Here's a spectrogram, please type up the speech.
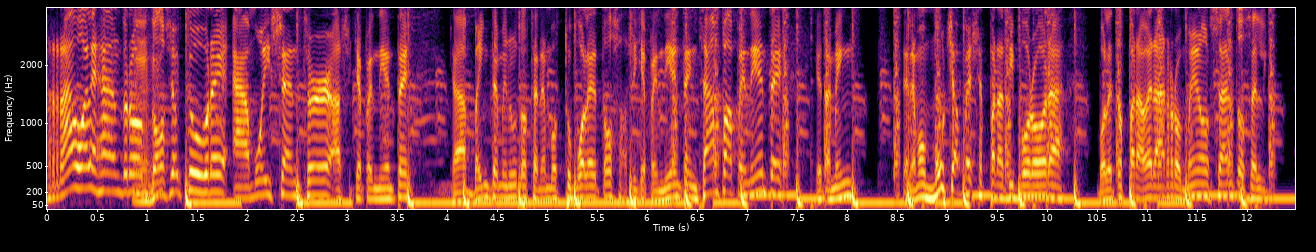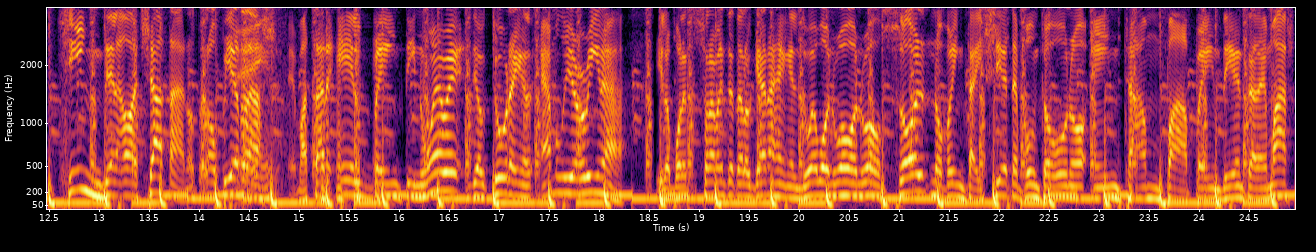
Raúl Alejandro, 12 de octubre, Amway Center. Así que pendiente, cada 20 minutos tenemos tus boletos. Así que pendiente en Tampa, pendiente, que también tenemos muchas veces para ti por hora. Boletos para ver a Romeo Santos, el king de la bachata. No te lo pierdas. Va a estar el 29 de octubre en el Emily Arena. Y los boletos solamente te los ganas en el nuevo, nuevo, nuevo Sol 97.1 en Tampa. Pendiente. Además,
